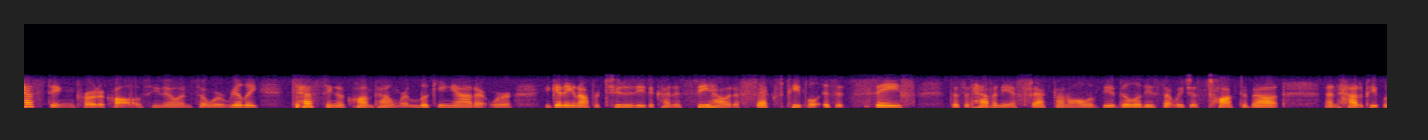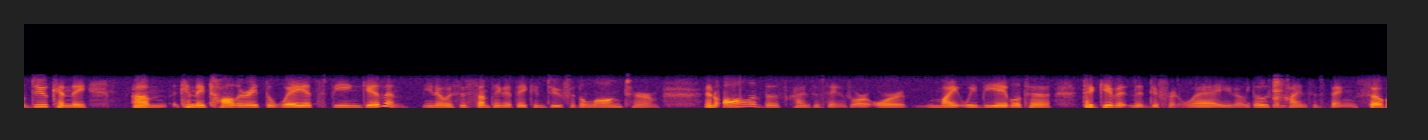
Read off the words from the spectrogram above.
testing protocols, you know, and so we're really testing a compound, we're looking at it, we're getting an opportunity to kind of see how it affects people. Is it safe? Does it have any effect on all of the abilities that we just talked about? And how do people do? Can they um, can they tolerate the way it's being given? You know, is this something that they can do for the long term? And all of those kinds of things, or or might we be able to to give it in a different way? You know, those kinds of things. So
